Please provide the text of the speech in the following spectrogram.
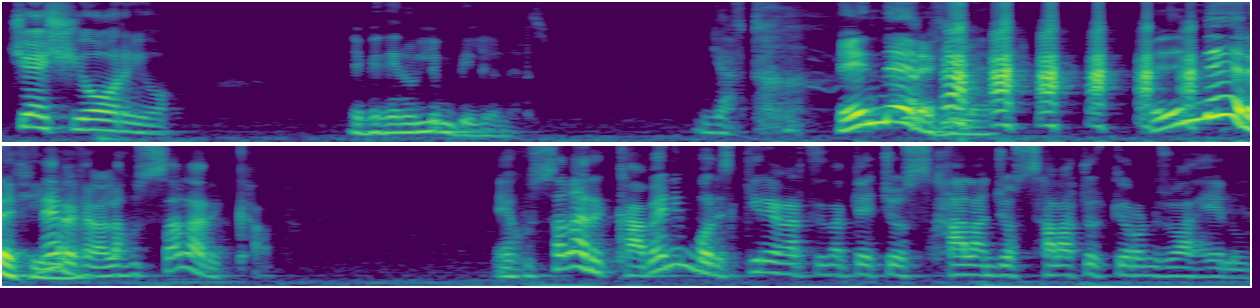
και έχει όριο. Επειδή είναι όλοι billionaires. Γι' αυτό. Ε, ναι ρε φίλε. Ε, ναι ρε φίλε. Ναι ρε φίλε, αλλά έχουν salary cap. Έχουν salary cap, δεν μπορείς κύριε να έρθεις να πιέσεις ως Χάλαν και ως Σαλάς και ως Πιερώνης ό,τι θέλουν.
